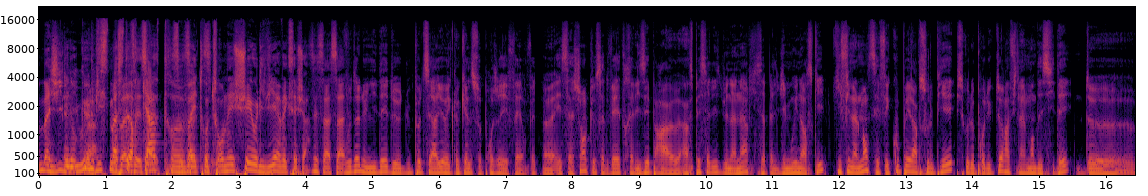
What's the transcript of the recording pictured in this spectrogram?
Magie de donc, Hollywood. euh, Beastmaster Bah, c'est ça, 4 c'est va ça, être tourné chez Olivier avec ses chats. C'est ça, ça vous donne une idée de- du peu de sérieux avec lequel ce projet est fait en fait. Euh, et sachant que ça devait être réalisé par euh, un spécialiste du nanar qui s'appelle Jim Wynorski, qui finalement s'est fait couper l'arbre sous le pied puisque le producteur a finalement décidé de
